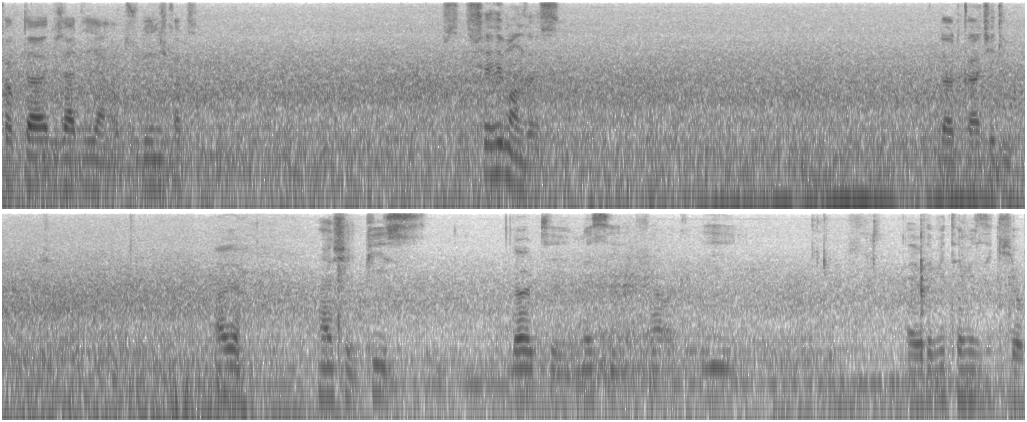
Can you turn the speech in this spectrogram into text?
çok da güzel değil yani 31. kat. İşte şehir manzarası. 4K çekim. Öyle. Her şey peace. Dirty, messy. Şuna bak. İyi. Evde bir temizlik yok.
